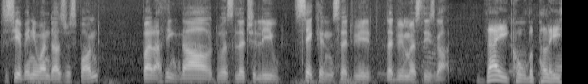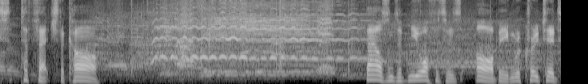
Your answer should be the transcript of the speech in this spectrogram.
to see if anyone does respond. But I think now it was literally seconds that we that we missed these guys. They call the police to fetch the car. Thousands of new officers are being recruited.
